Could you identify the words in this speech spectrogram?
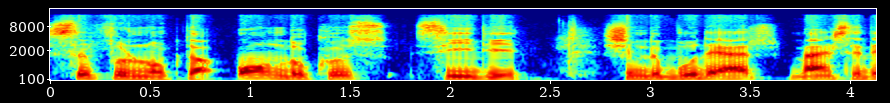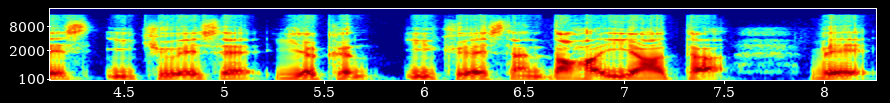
0.19 CD. Şimdi bu değer Mercedes EQS'e yakın, EQS'ten daha iyi hatta ve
